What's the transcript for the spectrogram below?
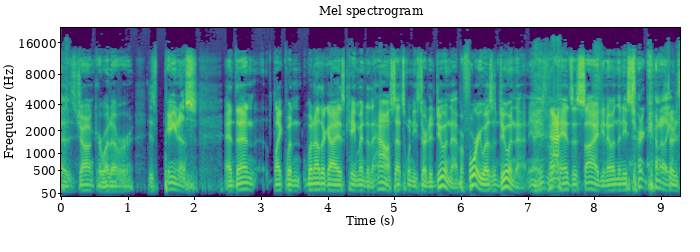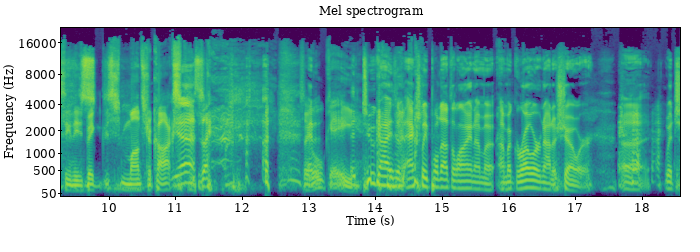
his junk or whatever, his penis. And then, like when when other guys came into the house, that's when he started doing that. Before he wasn't doing that. You know, he's hands aside, you know, and then he started kind of like Started seeing these big monster cocks. Yes. It's like, And- okay. And two guys have actually pulled out the line. I'm a I'm a grower, not a shower. Uh, which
